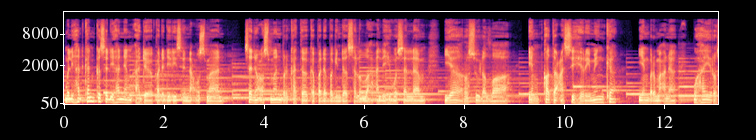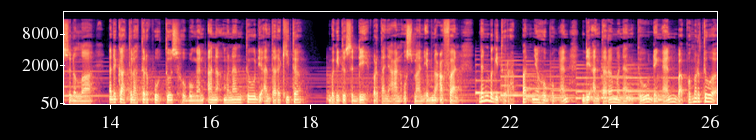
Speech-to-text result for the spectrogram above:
Melihatkan kesedihan yang ada pada diri Sayyidina Utsman, Sayyidina Utsman berkata kepada baginda sallallahu alaihi wasallam, "Ya Rasulullah, in qata'a sihri minka?" Yang bermakna wahai Rasulullah adakah telah terputus hubungan anak menantu di antara kita begitu sedih pertanyaan Utsman ibnu Affan dan begitu rapatnya hubungan di antara menantu dengan bapa mertua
